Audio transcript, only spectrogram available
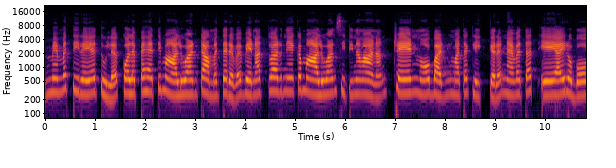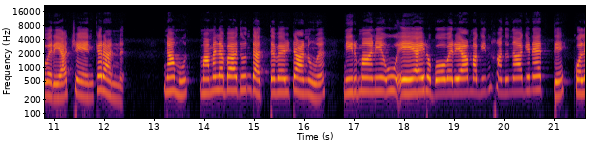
මෙම තිරය තුළ කොළ පැහැති මාළුවන්ට අමතරව වෙනත් වර්ණයක මාළුවන් සිටිනවා නම් ට්‍රේන් මෝර් බටන් මත ක්ලික් කර නැවතත් AI රොබෝවරයා ට්‍රේන් කරන්න. නමුත් මම ලබා දුන් දත්තවලට අනුව නිර්මාණය වූ AI රොබෝවරයා මගින් හඳුනාගෙන ඇත්තේ කොළ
